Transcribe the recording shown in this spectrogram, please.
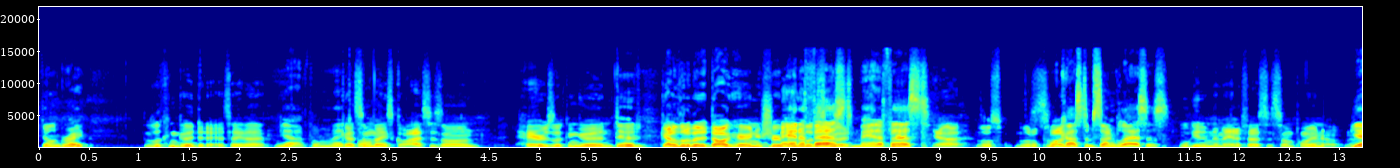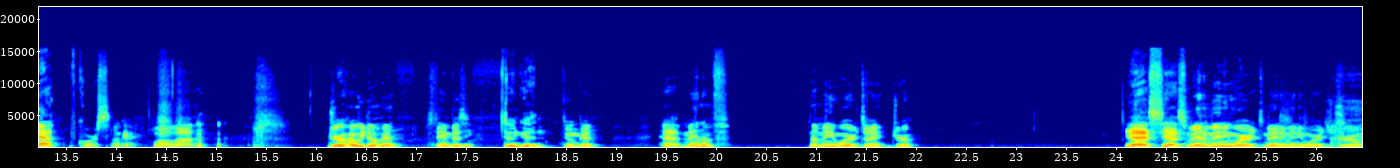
Feeling great. Looking good today, I'll tell you that. Yeah, put my makeup Got some on. nice glasses on. Hair's looking good. Dude, Got a little bit of dog hair in your shirt. but it looks manifest, good. manifest. Yeah, little little Some plug. custom sunglasses. We'll get into manifest at some point. No, no. Yeah, of course. Okay. Well, uh, Drew, how are we doing, man? Staying busy? Doing good. Doing good? Yeah, man of not many words, right, Drew? Yes, yes, man of many words, man of many words, Drew.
